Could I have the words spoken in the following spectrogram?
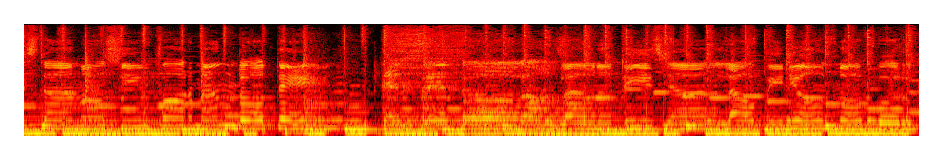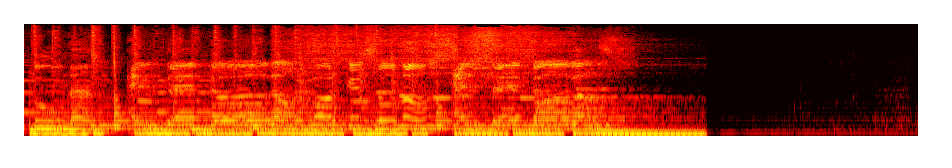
Estamos informándote. Entre todos. La noticia, la opinión oportuna. Entre todos. Porque somos entre todos.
